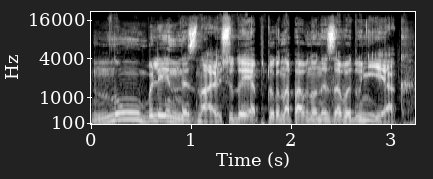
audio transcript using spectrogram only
Ну, блін, не знаю. Сюди я птур, напевно, не заведу ніяк.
